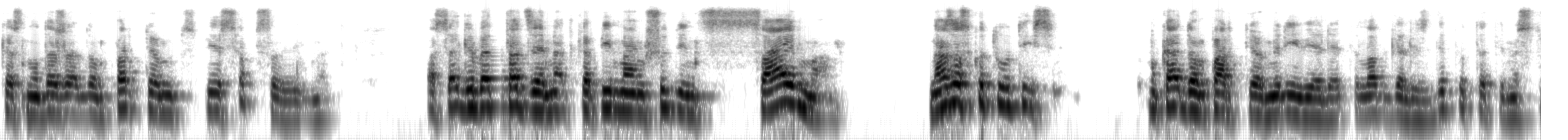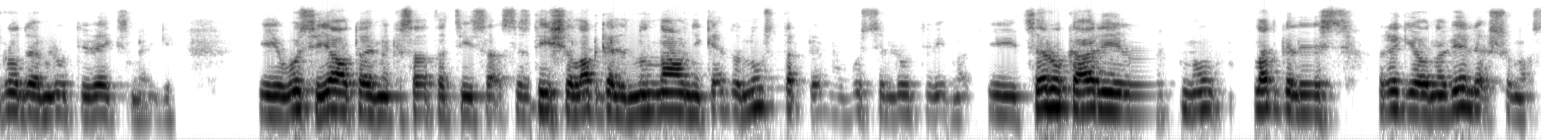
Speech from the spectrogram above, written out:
kas no dažādām partijām spēs apsavienot. Es gribētu atzīmēt, ka, piemēram, šodien saimā, nesaskatoties, nu, kādām partijām ir ievēlēti latgaļas deputāti, mēs strādājam ļoti veiksmīgi. Visi jautājumi, kas attiecās uz tīši latgaļu, nu, nav nekādu nustarpību, visi ir ļoti vienoti. Ceru, ka arī nu, Latvijas reģiona vēlēšanos,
